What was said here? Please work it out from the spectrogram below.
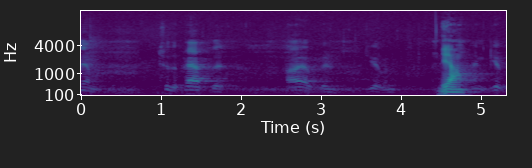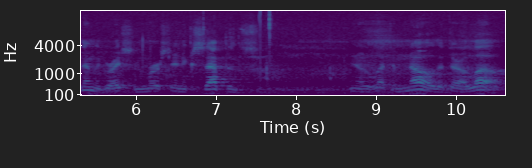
them to the path that I have been given Yeah, and give them the grace and mercy and acceptance, you know, to let them know that they're loved.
